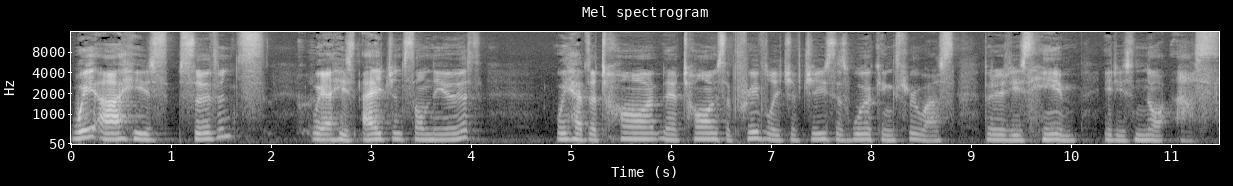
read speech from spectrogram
We are his servants, we are his agents on the earth. We have the time, are times the privilege of Jesus working through us, but it is Him, it is not us.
